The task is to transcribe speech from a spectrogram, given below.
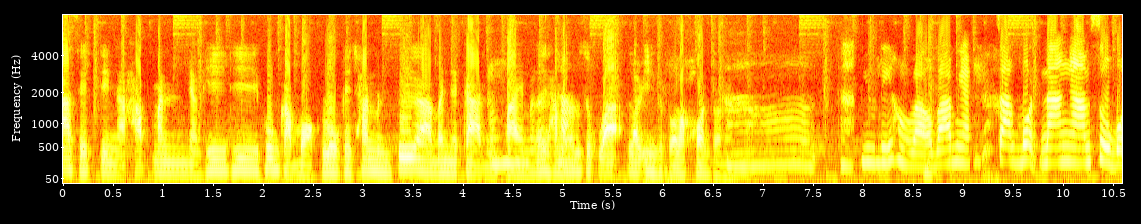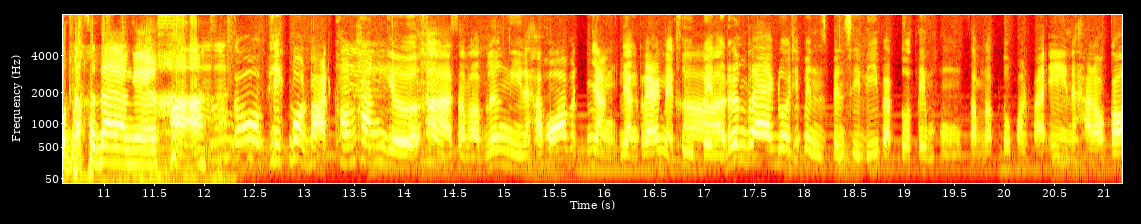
อาเซตจริงอะครับ มันอย่างที่ที่พุ่มกับบอกโลเคชันมันเอื้อบรรยากาศมันไป อืมมันก็จะทำให้ค่ะ เรารู้สึกว่าเราอินกับตัวละครตัวนั้นอ่า ยูริของเราบ้างไงจากบทนางงามสู่บทนักแสดงไงคะก็พลิกบทบาทค่อนข้างเยอะค่ะสำหรับเรื่องนี้นะคะ เพราะว่าอย่างอย่างแรกเนี่ยคือเป็นเรื่องแรกด้วยที่เป็นเป็นซีรีส์แบบตัวเต็มของสำหรับตัวพรฟ้าเองนะคะ แล้วก็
